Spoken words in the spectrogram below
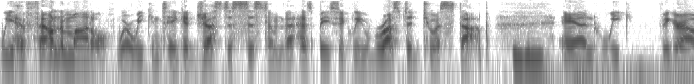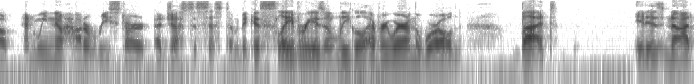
we have found a model where we can take a justice system that has basically rusted to a stop mm-hmm. and we figure out and we know how to restart a justice system because slavery is illegal everywhere in the world. But it is not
